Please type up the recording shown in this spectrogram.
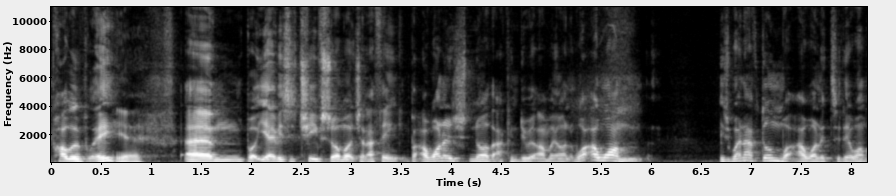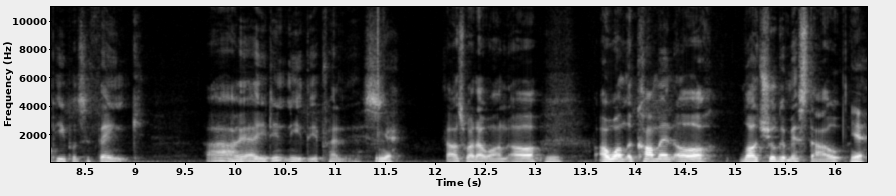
Probably. yeah, Um, but yeah, he's achieved so much, and I think. But I want to just know that I can do it on my own. What I want is when I've done what I wanted to do. I want people to think, "Oh yeah, you didn't need the apprentice." yeah, That's what I want. Or mm. I want the comment, "Oh, Lord Sugar missed out." yeah,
